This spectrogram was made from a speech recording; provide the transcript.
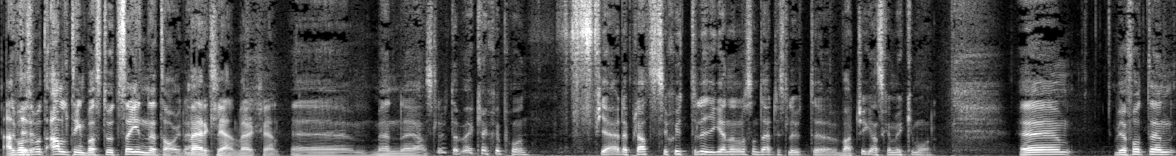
att det var som att allting bara studsade in ett tag där. Verkligen, verkligen. Eh, men eh, han slutade väl kanske på en fjärde plats i skytteligan eller något sånt där till slut. Det vart ju ganska mycket mål. Eh, vi har fått en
